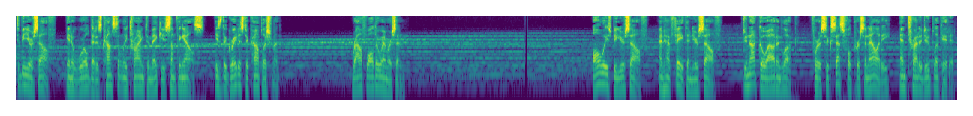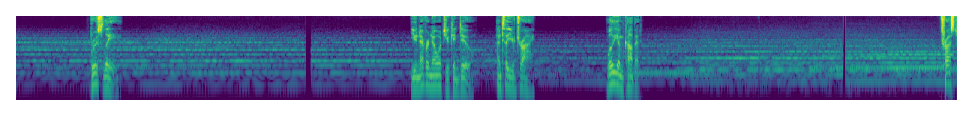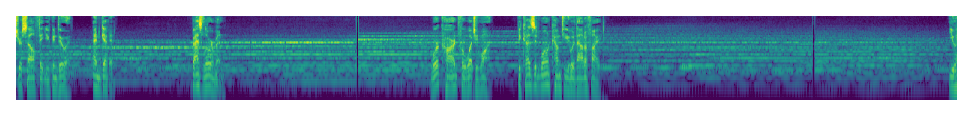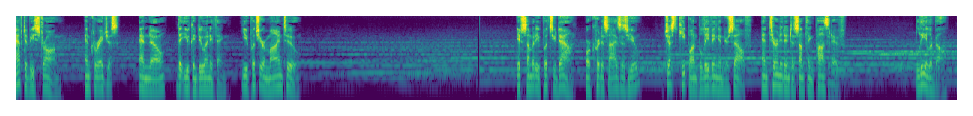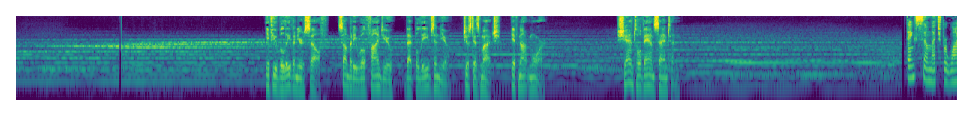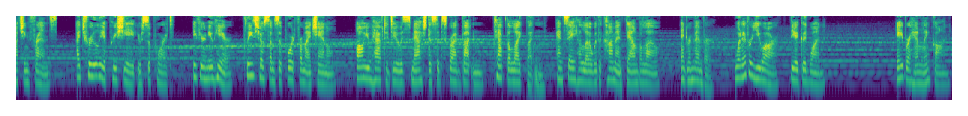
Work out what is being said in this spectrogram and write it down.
To be yourself, in a world that is constantly trying to make you something else, is the greatest accomplishment. Ralph Waldo Emerson Always be yourself, and have faith in yourself. Do not go out and look for a successful personality, and try to duplicate it. Bruce Lee You never know what you can do. Until you try. William Cobbett Trust yourself that you can do it. And get it. Baz Luhrmann Work hard for what you want. Because it won't come to you without a fight. You have to be strong. And courageous. And know, that you can do anything, you put your mind to. If somebody puts you down, or criticizes you, just keep on believing in yourself, and turn it into something positive. Leah LaBelle If you believe in yourself, somebody will find you, that believes in you, just as much, if not more. Chantal Van Santen Thanks so much for watching friends. I truly appreciate your support. If you're new here, please show some support for my channel. All you have to do is smash the subscribe button, tap the like button, and say hello with a comment down below. And remember, whatever you are, be a good one. Abraham Lincoln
